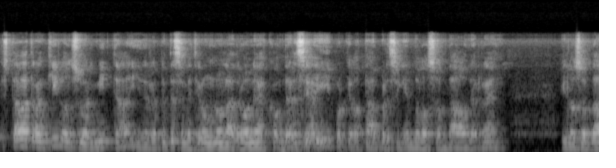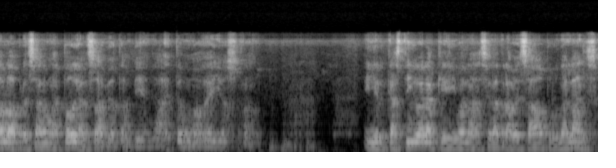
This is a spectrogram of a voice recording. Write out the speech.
estaba tranquilo en su ermita y de repente se metieron unos ladrones a esconderse ahí porque lo estaban persiguiendo los soldados del rey. Y los soldados lo apresaron a todo y al sabio también. Ah, este es uno de ellos y el castigo era que iban a ser atravesados por una lanza.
